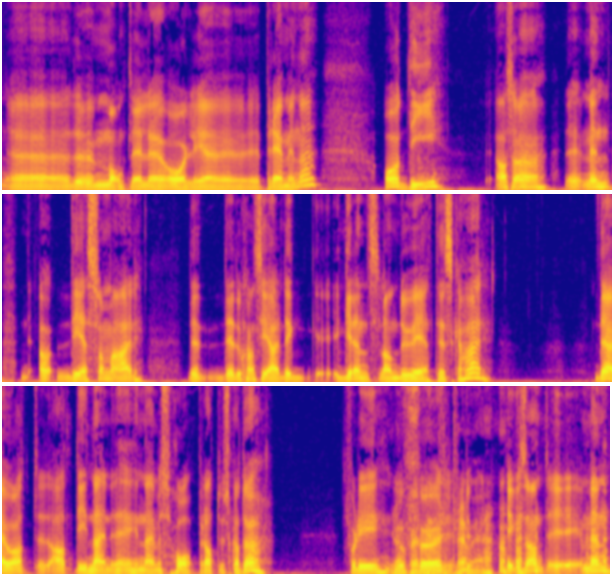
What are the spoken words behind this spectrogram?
eh, de månedlige eller årlige premiene. Og de Altså eh, Men det som er det, det du kan si er det grenselanduetiske her, det er jo at, at de nær, nærmest håper at du skal dø. Fordi jo før. Ikke sant? Eh, Men,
